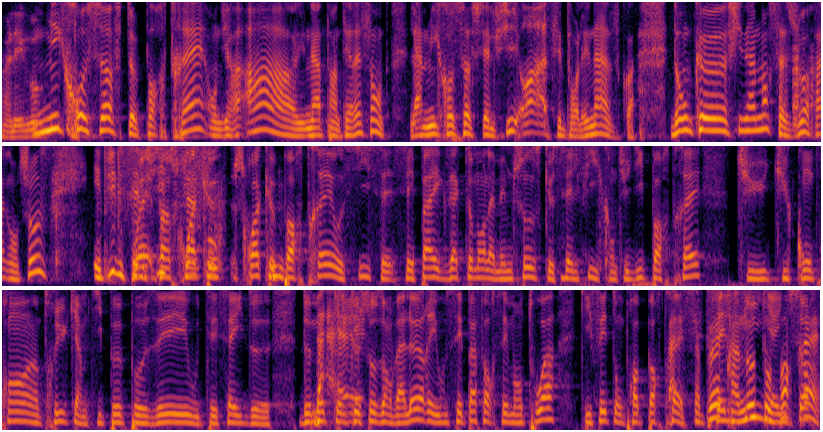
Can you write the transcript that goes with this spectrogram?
Microsoft Portrait, on dira ah une app intéressante. La Microsoft Selfie, ah c'est pour les nazes quoi. Donc euh, finalement ça se joue à pas grand chose. Et puis le selfie, je crois que je crois que portrait aussi c'est c'est pas exactement la même chose que selfie. Quand tu dis portrait, tu tu comprends un truc un petit peu posé où tu essayes de de mettre bah, quelque chose en valeur et où c'est pas forcément toi qui fais ton propre portrait. Bah, ça peut être un autoportrait.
